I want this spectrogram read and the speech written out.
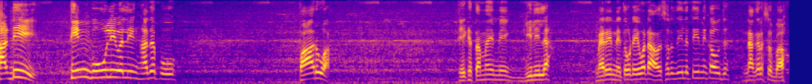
තඩි ටින් බූලිවලින් හදපු පාරුවක් ඒක තමයි මේ ගිලිලා මැරෙන් එතකොට ඒවට අවසර දීල තියෙන කවුද නගර ස්භාව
